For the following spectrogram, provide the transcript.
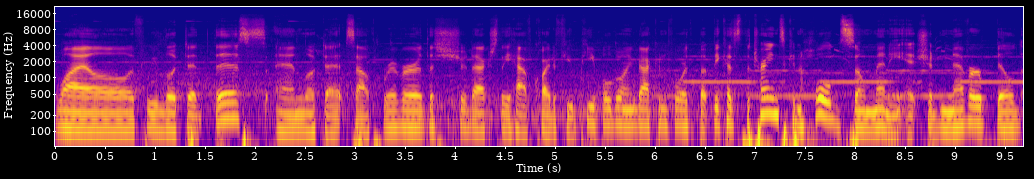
while if we looked at this and looked at South River, this should actually have quite a few people going back and forth, but because the trains can hold so many, it should never build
